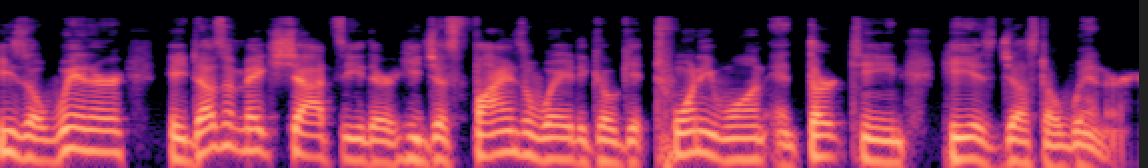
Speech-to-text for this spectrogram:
He's a winner. He doesn't make shots either. He just finds a way to go get 21 and 13. He is just a winner.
